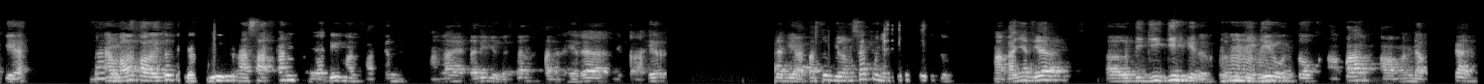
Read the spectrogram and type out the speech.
Yoki ya. Sayang banget kalau itu tidak dirasakan atau dimanfaatkan. Makanya tadi juga kan pada akhirnya di terakhir ada di atas tuh bilang saya punya mimpi itu. Makanya dia uh, lebih gigih gitu, lebih Hmm. gigih untuk apa uh, mendapatkan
